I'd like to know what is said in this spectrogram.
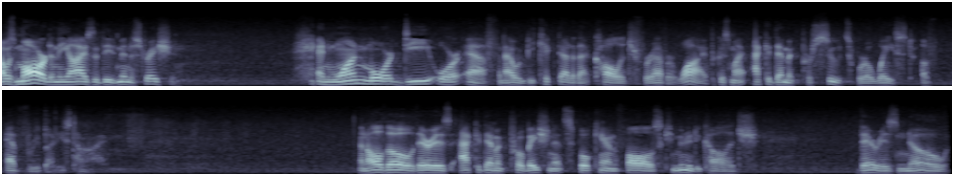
I was marred in the eyes of the administration and one more D or F, and I would be kicked out of that college forever. Why? Because my academic pursuits were a waste of everybody's time. And although there is academic probation at Spokane Falls Community College, there is no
